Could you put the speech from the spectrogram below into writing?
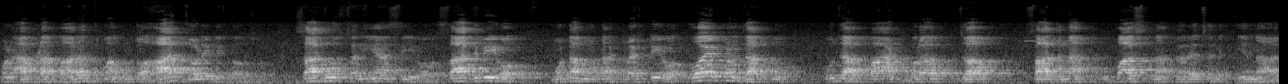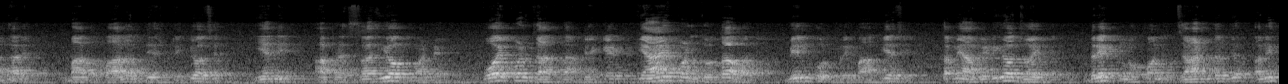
પણ આપણા ભારતમાં હું તો હાથ જોડીને કહું છું, સાધુ, સંન્યાસીઓ, સાધ્વીઓ, મોટા મોટા ટ્રસ્ટીઓ, કોઈ પણ જાતનું પૂજા પાઠ, વ્રત, જપ, સાધના, ઉપાસના કરે છે ને એના આધારે મારો ભારત દેશ ટીક્યો છે, એને આપણે સહયોગ માટે કોઈ પણ જાતના પેકેટ ક્યાંય પણ જોતા હોય, બિલકુલ ફ્રીમાં આપીએ છીએ. તમે આ વીડિયો જોઈને દરેક લોકોને જાણ કરજો, અનેક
